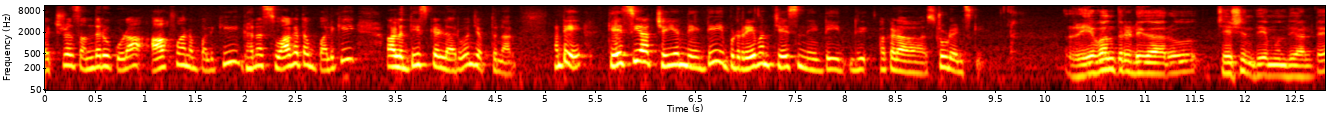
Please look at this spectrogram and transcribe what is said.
లెక్చరర్స్ అందరూ కూడా ఆహ్వానం పలికి ఘన స్వాగతం పలికి వాళ్ళని తీసుకెళ్ళారు అని చెప్తున్నారు. అంటే కేసీఆర్ చేయండి ఏంటి ఇప్పుడు రేవంత్ చేసింది ఏంటి అక్కడ స్టూడెంట్స్కి? రేవంత్ రెడ్డి గారు చేసింది ఏముంది అంటే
